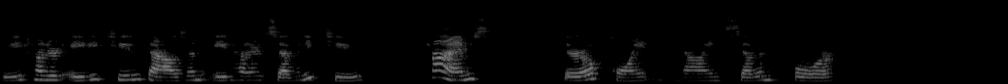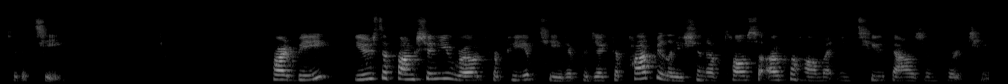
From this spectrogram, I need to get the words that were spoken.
382,872 times 0 0.974 to the t. Part B, use the function you wrote for P of t to predict the population of Tulsa, Oklahoma in 2013.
